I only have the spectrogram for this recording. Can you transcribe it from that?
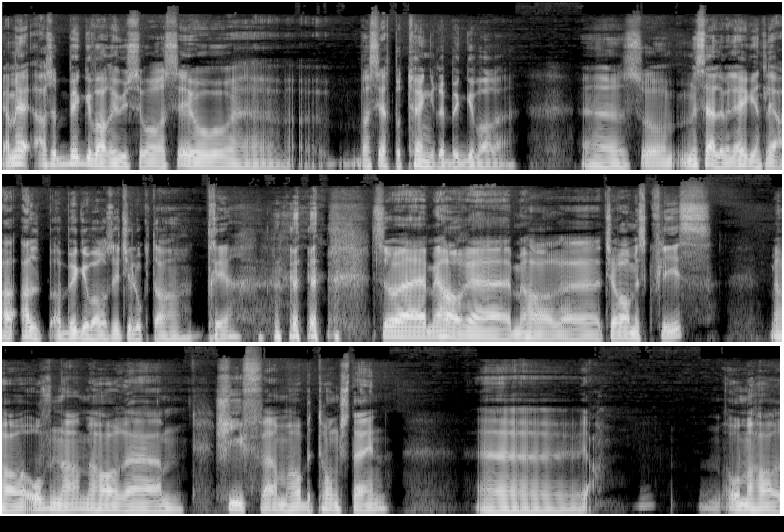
Ja, men altså, byggevarehuset vårt er jo eh, basert på tyngre byggevarer. Eh, så vi selger vel egentlig alt av byggevarer som ikke lukter tre. så eh, vi har, eh, vi har eh, keramisk flis, vi har ovner, vi har eh, skifer, vi har betongstein. Ja. Og vi har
